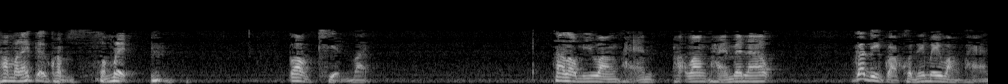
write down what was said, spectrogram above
ทำอะไรให้เกิดความสำเร็จ ก็เขียนไว้ถ้าเรามีวางแผนวางแผนไว้แล้ว ก็ดีกว่าคนที่ไม่วางแผน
